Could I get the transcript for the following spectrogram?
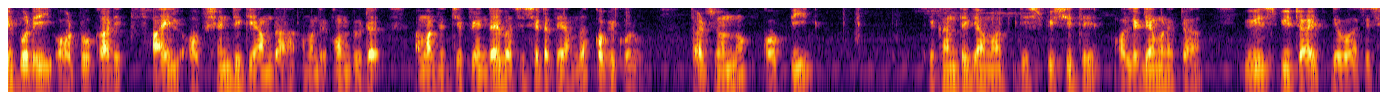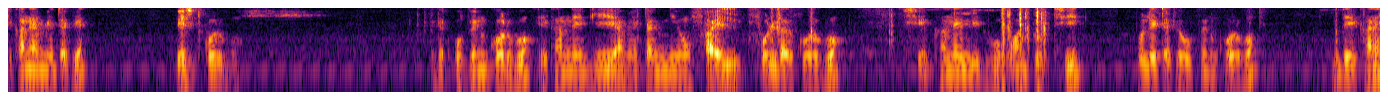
এরপর এই অটো কারেক্ট ফাইল অপশানটিকে আমরা আমাদের কম্পিউটার আমাদের যে পেন ড্রাইভ আছে সেটাতে আমরা কপি করব। তার জন্য কপি এখান থেকে আমার দিস পিসিতে অলরেডি আমার একটা ইউএসবি ড্রাইভ দেওয়া আছে, সেখানে আমি এটাকে পেস্ট করব। ওপেন করব, এখানে গিয়ে আমি একটা নিউ ফাইল ফোল্ডার করব, সেখানে লিখব ওয়ান টু থ্রি বলে এটাকে ওপেন করব, দিয়ে এখানে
